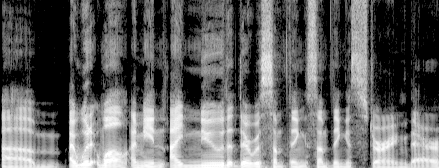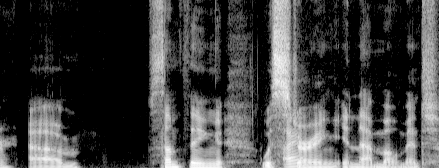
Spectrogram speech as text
um i would well i mean i knew that there was something something is stirring there. Um something was I- stirring in that moment.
